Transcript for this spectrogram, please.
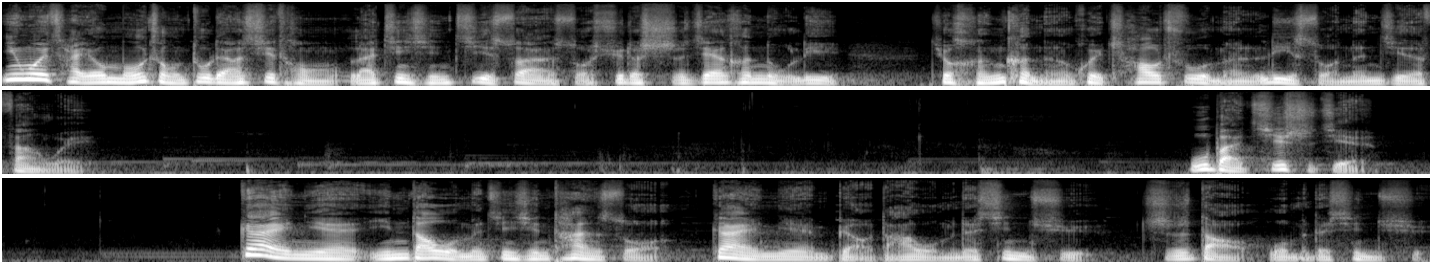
因为采用某种度量系统来进行计算所需的时间和努力，就很可能会超出我们力所能及的范围。五百七十节。概念引导我们进行探索，概念表达我们的兴趣，指导我们的兴趣。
